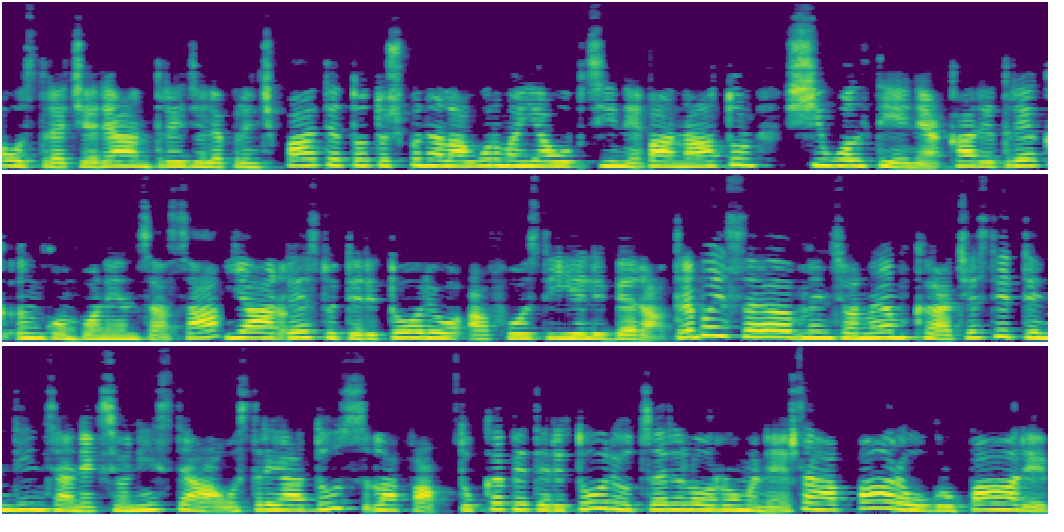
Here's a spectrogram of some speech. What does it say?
Austria cerea întregele principate, totuși până la urmă ea obține Panatul și Oltenia, care trec în componența sa, iar restul teritoriu a fost eliberat. Trebuie să menționăm că aceste tendințe anexioniste a Austriei a dus la faptul că pe teritoriul țărilor românești să apară o grupare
